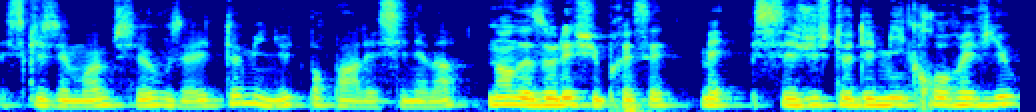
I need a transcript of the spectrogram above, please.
Excusez-moi, monsieur, vous avez deux minutes pour parler cinéma. Non, désolé, je suis pressé. Mais c'est juste des micro-reviews.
